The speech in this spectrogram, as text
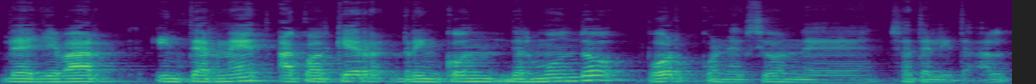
de llevar Internet a cualquier rincón del mundo por conexión satelital.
